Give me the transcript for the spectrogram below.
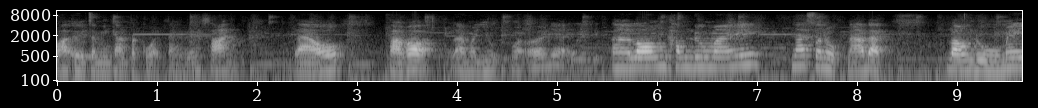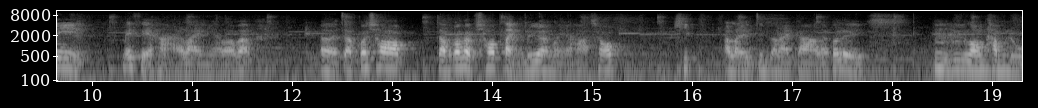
ว่าเออจะมีการประกวดแต่งเรื่องสั้น แล้วป๊าก็เลยมายุว่าเออเนี่ยเออลองทำดูไหมน่าสนุกนะแบบลองดูไม่ไม่เสียหายอะไรเงี้ยแล้วแบบเออจับก็ชอบ จับก็แบบชอบแต่งเรื่องอะไรอย่างเงี้ยค่ะชอบคิดอะไรจินตนาการแล้วก็เลยอืมอืมลองทำดู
